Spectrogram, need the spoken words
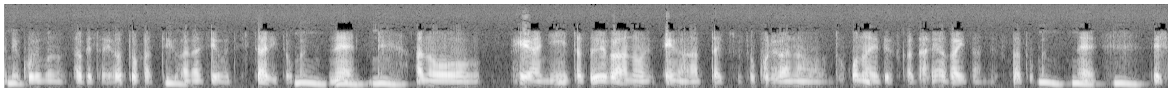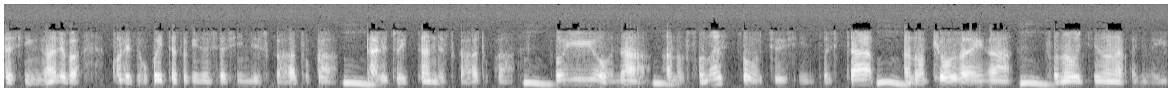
ここでこういうものを食べたよとかっていう話をしたりとかですね、あの部屋に例えばあの絵があったりするとこれはあのどこの絵ですか？誰が描いたんですか？とかですね、で写真があればこれどこ行った時の写真ですか？とか、うん、誰と行ったんですか？とか、うん、そういうような、うん、あのその人を中心とした、あの教材が、そのうちの中にはいっ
